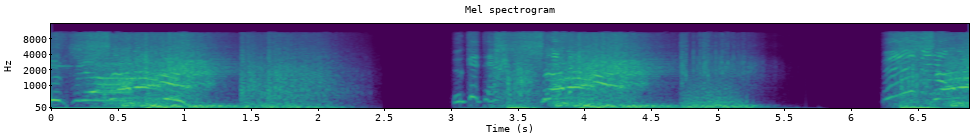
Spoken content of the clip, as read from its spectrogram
ランニングすりゃー受けて。シャラブーブー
